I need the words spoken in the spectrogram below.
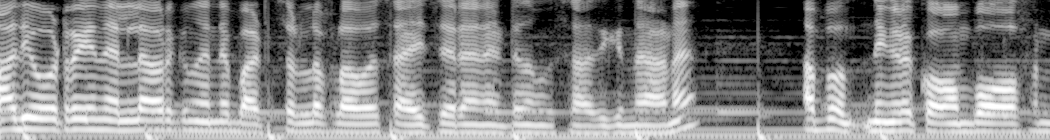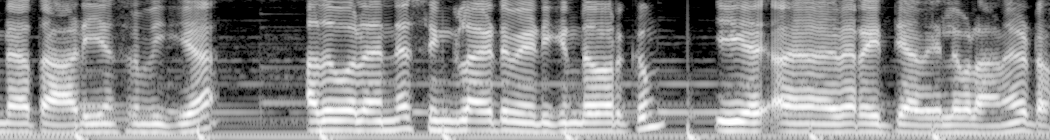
ആദ്യം ഓർഡർ ചെയ്യുന്ന എല്ലാവർക്കും തന്നെ ബഡ്സ് ഉള്ള ഫ്ലവേഴ്സ് അയച്ചു തരാനായിട്ട് നമുക്ക് സാധിക്കുന്നതാണ്. അപ്പം നിങ്ങളുടെ കോംബോ ഓഫറിന്റെ അകത്ത് ആഡ് ചെയ്യാൻ ശ്രമിക്കുക. അതുപോലെ തന്നെ സിംഗിളായിട്ട് മേടിക്കേണ്ടവർക്കും ഈ വെറൈറ്റി അവൈലബിൾ ആണ് കേട്ടോ.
